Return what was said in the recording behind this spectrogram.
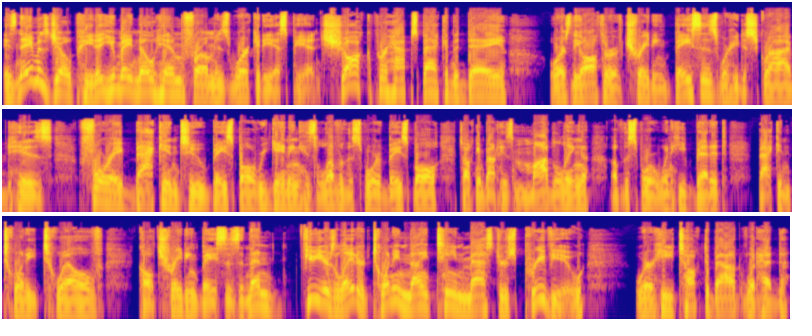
His name is Joe Peta. You may know him from his work at ESPN Chalk, perhaps back in the day, or as the author of Trading Bases, where he described his foray back into baseball, regaining his love of the sport of baseball, talking about his modeling of the sport when he bet it back in 2012, called Trading Bases. And then a few years later, 2019 Masters Preview, where he talked about what had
